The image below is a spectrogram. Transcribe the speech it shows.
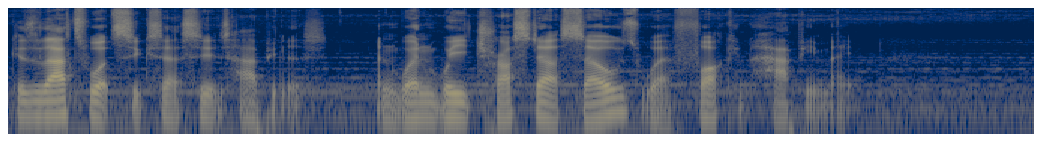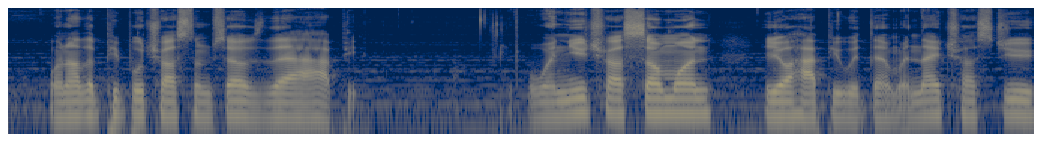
Because that's what success is happiness. And when we trust ourselves, we're fucking happy, mate. When other people trust themselves, they're happy. When you trust someone, you're happy with them. When they trust you,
